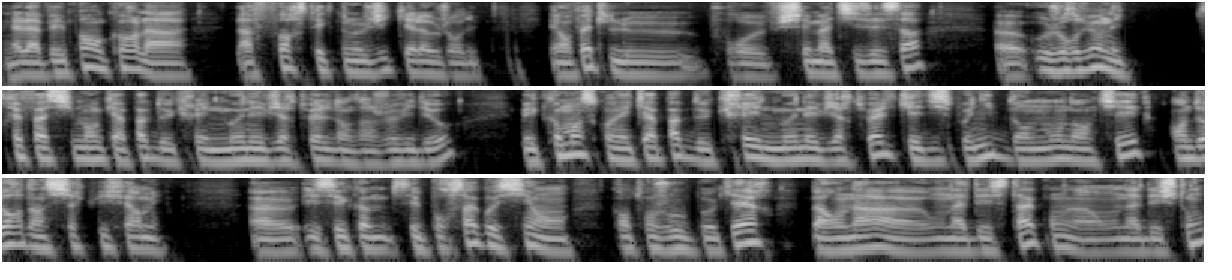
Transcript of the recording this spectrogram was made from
elle n'avait pas encore la, la force technologique qu'elle a aujourd'hui. Et en fait, le, pour schématiser ça, euh, aujourd'hui, on est très facilement capable de créer une monnaie virtuelle dans un jeu vidéo, mais comment est-ce qu'on est capable de créer une monnaie virtuelle qui est disponible dans le monde entier, en dehors d'un circuit fermé? Euh, et c'est comme c'est pour ça qu'aussi quand on joue au poker, bah on a euh, on a des stacks, on a, on a des jetons,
